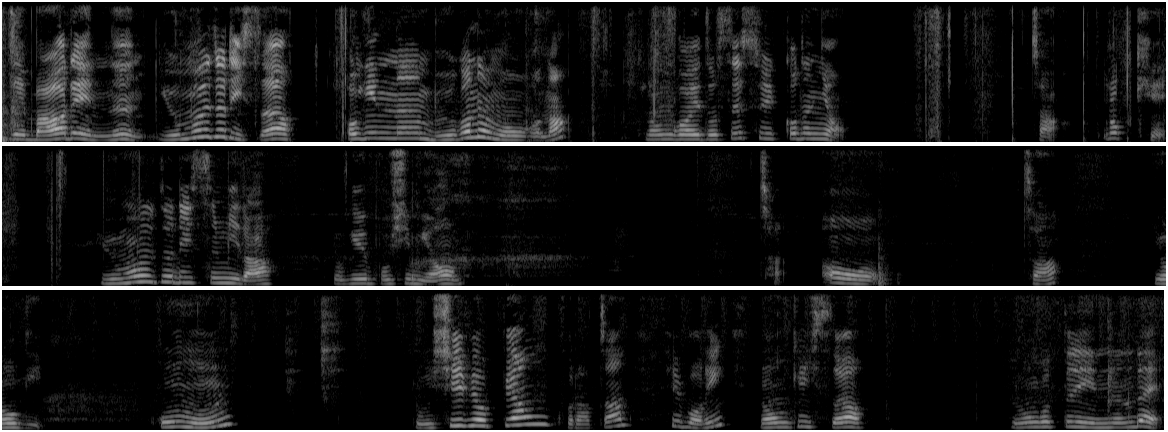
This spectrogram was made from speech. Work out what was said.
이제 마을에 있는 유물들이 있어요. 거기 있는 물건을 모으거나 그런 거에도 쓸 수 있거든요. 자, 이렇게 유물들이 있습니다. 여기 보시면 자, 어, 자, 여기 고물, 여기 실벼병, 구라잔, 힐버링 이런 게 있어요. 이런 것들이 있는데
